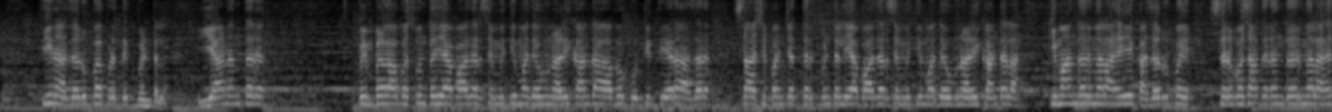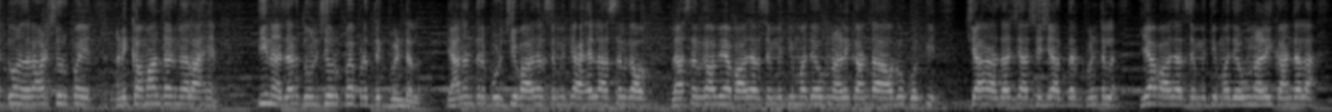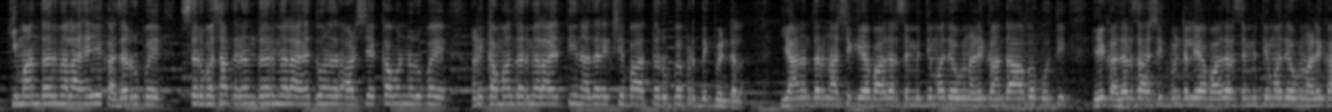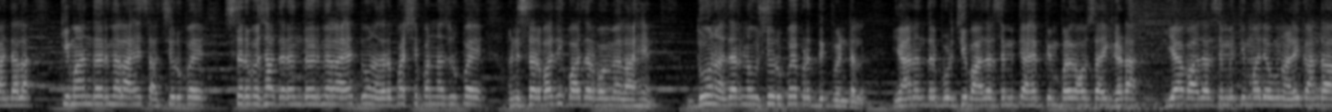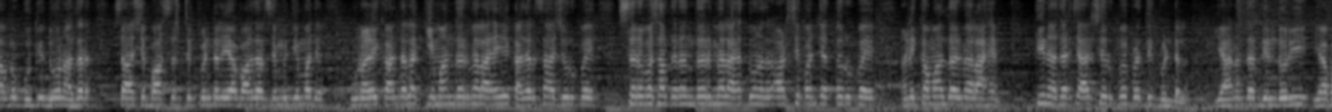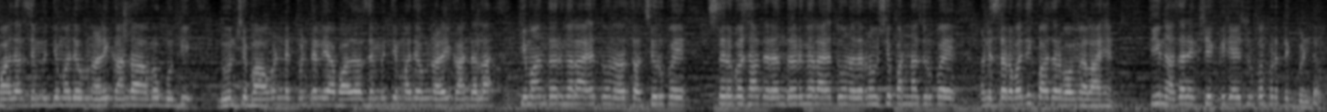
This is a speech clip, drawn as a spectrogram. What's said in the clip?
तीन हजार रुपये प्रत्येक क्विंटल. यानंतर पिंपळगाव बसवंत या बाजार समितीमध्ये उन्हाळी कांदा आवक होती. तेरा हजार सहाशे पंच्याहत्तर क्विंटल या बाजार समितीमध्ये उन्हाळी कांद्याला किमान दर आहे एक हजार रुपये सर्वसाधारण दर आहे दोन हजार आठशे रुपये आणि कमाल दर आहे तीन हजार दोनशे रुपये प्रत्येक क्विंटल. यानंतर पुढची बाजार समिती आहे लासलगाव. लासलगाव या बाजार समितीमध्ये उन्हाळी कांदा आवक होती. चार हजार चारशे शहात्तर क्विंटल या बाजार समितीमध्ये उन्हाळी कांद्याला किमान दर आहे एक हजार रुपये. सर्वसाधारण दर आहे दोन हजार आठशे एक्कावन्न रुपये आणि कमाल दर आहे तीन हजार एकशे बहात्तर रुपये प्रत्येक क्विंटल. यानंतर नाशिक या बाजार समितीमध्ये उन्हाळी कांदा आवक होती. एक हजार सहाशे क्विंटल या बाजार समितीमध्ये उन्हाळी कांद्याला किमान दर आहे सातशे रुपये. सर्वसाधारण दर आहे दोन हजार पाचशे पन्नास रुपये आणि सर्वाधिक बाजारभाव मिळाला आहे. दोन हजार नऊशे रुपये प्रत्येक क्विंटल. यानंतर पुढची बाजार समिती आहे पिंपळगाव साईखेडा. या बाजार समितीमध्ये उन्हाळी कांदा आवक होती दोन हजार सहाशे बासष्ट क्विंटल. या बाजार समितीमध्ये उन्हाळी कांद्याला किमान दरम्याला आहे एक हजार सहाशे रुपये सर्वसाधारण दरम्याला आहे दोन हजार आठशे पंच्याहत्तर रुपये आणि कमाल दरम्याला आहे तीन हजार चारशे रुपये प्रति क्विंटल. यानंतर दिंडोरी या बाजार समितीमध्ये उन्हाळी कांदा आवक होती दोनशे बावन्न क्विंटल. या बाजार समितीमध्ये उन्हाळी कांद्याला किमान दरम्याला आहे दोन हजार सातशे रुपये सर्वसाधारण दरम्याला आहे दोन हजार नऊशे पन्नास रुपये आणि सर्व सर्वाधिक बाजारभाव मिळाला आहे. तीन हजार एकशे एक्केचाळीस रुपये प्रति क्विंटल.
